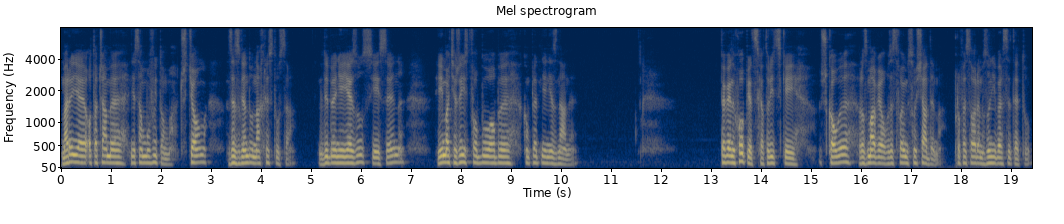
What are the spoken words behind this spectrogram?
Maryję otaczamy niesamowitą czcią ze względu na Chrystusa. Gdyby nie Jezus, jej syn, jej macierzyństwo byłoby kompletnie nieznane. Pewien chłopiec z katolickiej szkoły rozmawiał ze swoim sąsiadem, profesorem z uniwersytetu.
